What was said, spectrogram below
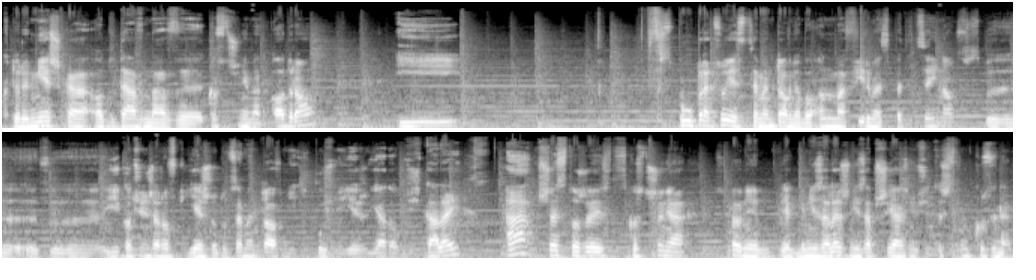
który mieszka od dawna w Kostrzynie nad Odrą i współpracuje z cementownią, bo on ma firmę spedycyjną. Jego ciężarówki jeżdżą do cementowni i później jadą gdzieś dalej, a przez to, że jest z Kostrzynia, zupełnie jakby niezależnie zaprzyjaźnił się też z tym kuzynem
